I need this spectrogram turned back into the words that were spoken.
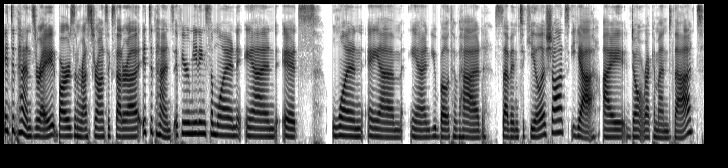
It depends, right? Bars and restaurants, etc. It depends. If you're meeting someone and it's 1 a.m. and you both have had seven tequila shots, yeah, I don't recommend that.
